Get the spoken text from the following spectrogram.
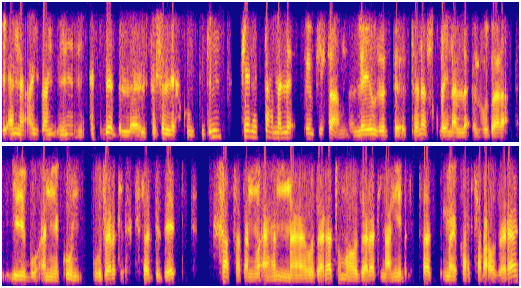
لأن أيضا من أسباب الفشل لحكومه كانت تعمل بانفصام لا يوجد تناسق بين الوزراء. يجب أن يكون وزارة الاقتصاد بالذات خاصة وأهم وزارات هم وزارات المعنية بالاقتصاد ما يقارب سبع وزارات.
